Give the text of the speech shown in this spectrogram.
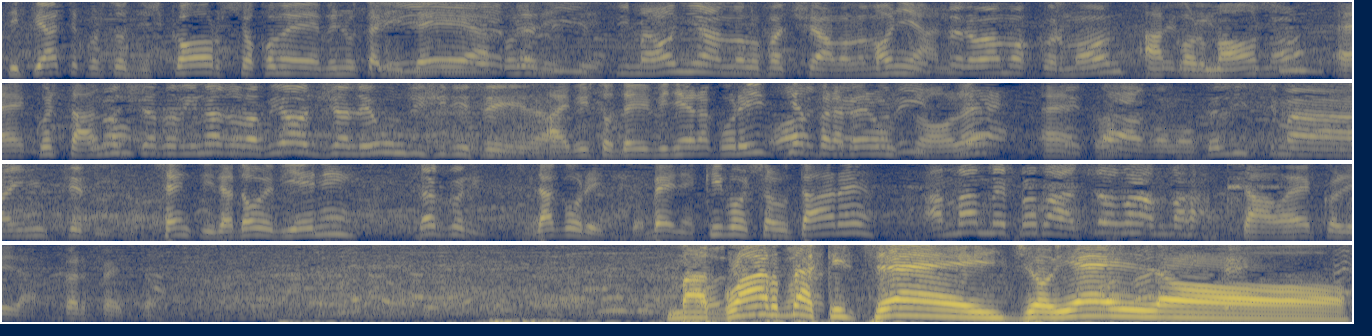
ti piace questo discorso? Come è venuta l'idea? Sì, Cosa è dici? bellissima, ogni anno lo facciamo. L'anno Ogni scorso anno. eravamo a Cormons. A Cormons, bellissimo. eh, quest'anno? Però ci ha rovinato la pioggia alle 11 di sera. Hai visto, devi venire a Gorizia Oggi per a avere un Gorizia, sole. Ecco. Spettacolo, bellissima iniziativa. Senti, da dove vieni? Da Gorizia. Da Gorizia. Bene, chi vuoi salutare? A mamma e papà, ciao mamma. Ciao, eccoli là, perfetto. Ma guarda chi c'è, il gioiello!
